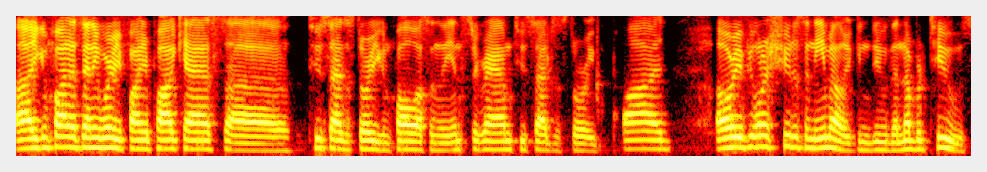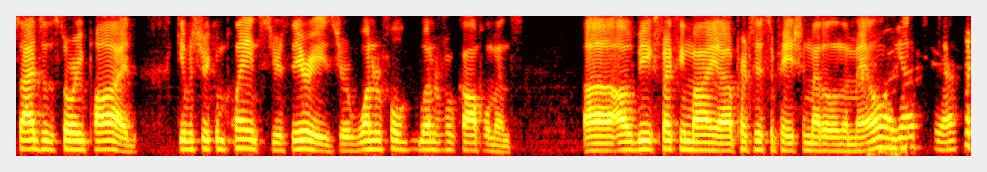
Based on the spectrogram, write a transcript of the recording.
Uh, you can find us anywhere you find your podcasts. Uh, Two Sides of Story. You can follow us on the Instagram, Two Sides of Story Pod. Or if you want to shoot us an email, you can do the number two Sides of the Story Pod. Give us your complaints, your theories, your wonderful, wonderful compliments. Uh, I'll be expecting my uh, participation medal in the mail. I guess. Yeah.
